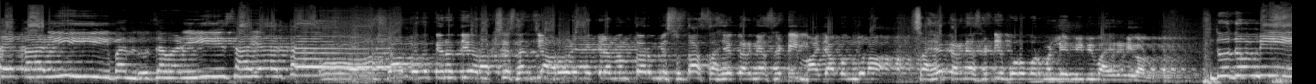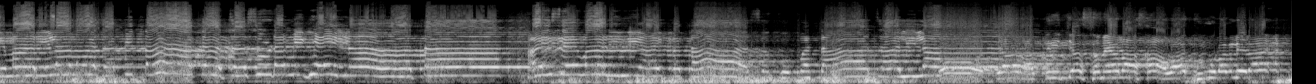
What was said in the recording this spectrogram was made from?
ते काळी बंधू जवळी सायार्थ. अशा पद्धतीनं ते राक्षसांची आरोळी ऐकल्यानंतर मी सुद्धा सहाय्य करण्यासाठी माझ्या बंधूला सहाय्य करण्यासाठी बरोबर म्हणले मी बी बाहेर निघालो. दुदुंबी मारिला माझा त्याचा सुड मी घेईन आता. ऐसे वाडीनी ऐकता सकोपता चालिला. अ, त्या रात्रीच्या समयाला असा आवाज घुमू लागलेला आहे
